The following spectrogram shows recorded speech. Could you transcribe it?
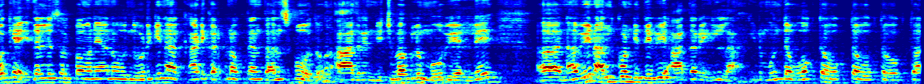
ಓಕೆ, ಇದರಲ್ಲಿ ಸ್ವಲ್ಪ ಅವನೇನೋ ಒಂದು ಹುಡುಗಿನ ಕಾಡಿ ಕರ್ಕೊಂಡು ಹೋಗ್ತಾನೆ ಅಂತ ಅನ್ಸ್ಬೋದು. ಆದರೆ ನಿಜವಾಗ್ಲೂ ಮೂವಿಯಲ್ಲಿ ನಾವೇನು ಅಂದ್ಕೊಂಡಿದ್ದೀವಿ ಆ ಥರ ಇಲ್ಲ. ಇನ್ನು ಮುಂದೆ ಹೋಗ್ತಾ ಹೋಗ್ತಾ ಹೋಗ್ತಾ ಹೋಗ್ತಾ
